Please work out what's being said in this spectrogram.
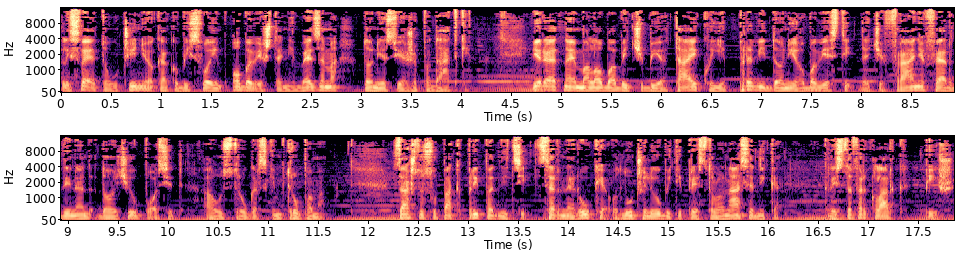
ali sve je to učinio kako bi svojim obavještajnim vezama donio svježe podatke. Vjerojatno je Malobabić bio taj koji je prvi donio obavijesti da će Franjo Ferdinand doći u posjet austrugarskim trupama. Zašto su pak pripadnici Crne ruke odlučili ubiti prijestolonasljednika? Christopher Clark piše.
